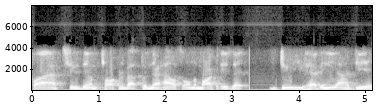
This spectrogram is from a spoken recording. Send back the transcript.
prior to them talking about putting their house on the market is that do you have any idea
